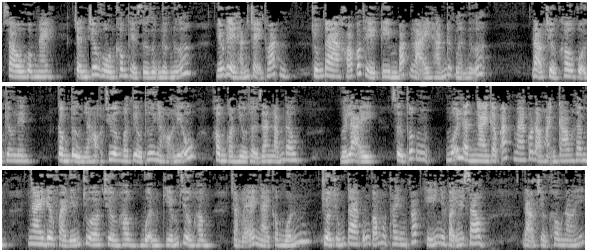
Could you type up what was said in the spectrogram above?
Sau hôm nay, trận chiêu hồn không thể sử dụng được nữa. Nếu để hắn chạy thoát, chúng ta khó có thể tìm bắt lại hắn được lần nữa. Đạo trưởng khâu vội kêu lên, công tử nhà họ Trương và tiểu thư nhà họ Liễu không còn nhiều thời gian lắm đâu. Với lại, sử thuốc mỗi lần ngài gặp ác ma có đạo hạnh cao thâm, ngài đều phải đến chùa Trường Hồng mượn kiếm Trường Hồng. Chẳng lẽ ngài không muốn chùa chúng ta cũng có một thanh pháp khí như vậy hay sao? Đạo trưởng khâu nói.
